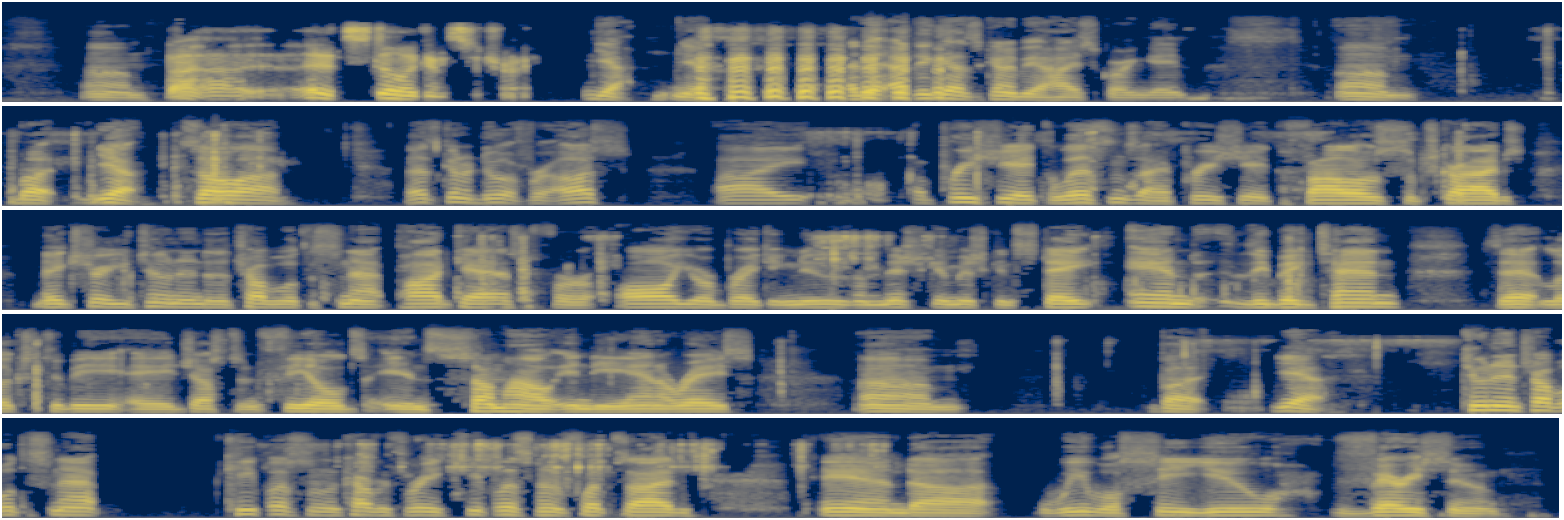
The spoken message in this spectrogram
um, uh, it's still against Detroit. Yeah, yeah. I, th- I, think that's going to be a high scoring game. Um, but yeah, so uh, that's going to do it for us. I appreciate the listens. I appreciate the follows, subscribes. Make sure you tune into the Trouble with the Snap podcast for all your breaking news on Michigan, Michigan State, and the Big Ten. That looks to be a Justin Fields and somehow Indiana race. Um, but yeah, tune in Trouble with the Snap. Keep listening to Cover Three. Keep listening to the Flip Side, and uh, we will see you very soon.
